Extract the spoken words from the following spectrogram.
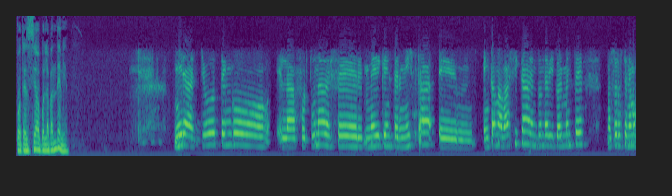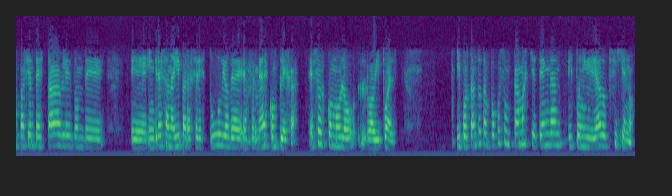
potenciado por la pandemia. Mira, yo tengo la fortuna de ser médica internista eh, en cama básica, en donde habitualmente nosotros tenemos pacientes estables, donde eh, ingresan ahí para hacer estudios de enfermedades complejas. Eso es como lo, habitual. Y por tanto tampoco son camas que tengan disponibilidad de oxígeno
